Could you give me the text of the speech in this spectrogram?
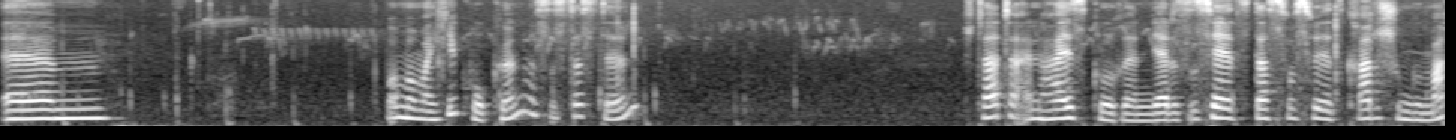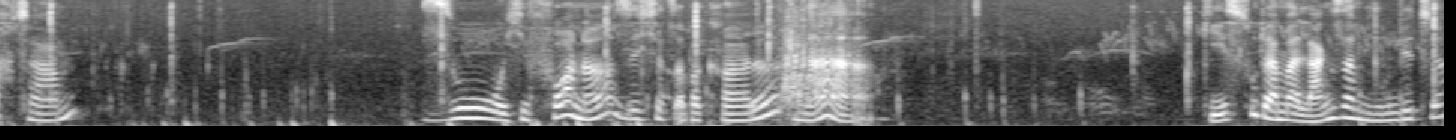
Ähm, wollen wir mal hier gucken? Was ist das denn? Starte ein Highscore-Rennen. Ja, das ist ja jetzt das, was wir jetzt gerade schon gemacht haben. So, hier vorne sehe ich jetzt aber gerade. Na. Gehst du da mal langsam hin, bitte?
